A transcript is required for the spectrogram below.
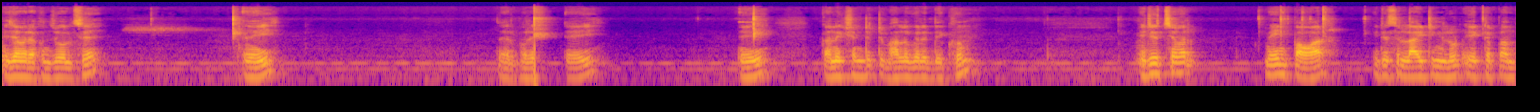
এই যে আমার এখন জ্বলছে। এই তারপরে এই এই কানেকশনটা একটু ভালো করে দেখুন। এটি হচ্ছে আমার মেইন পাওয়ার এটা হচ্ছে লাইটিং লোড একটা প্রান্ত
